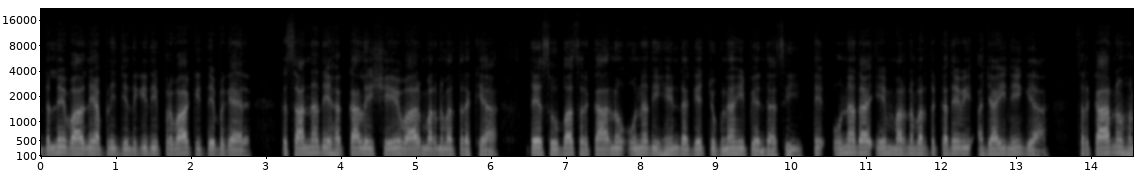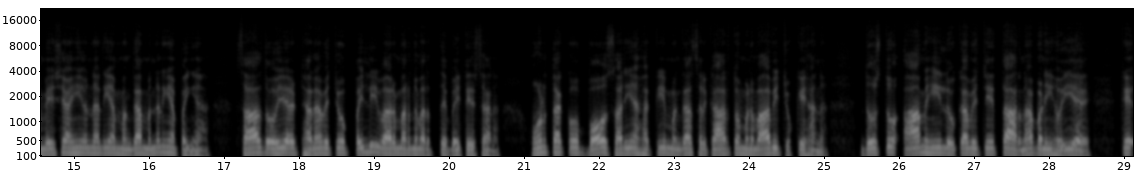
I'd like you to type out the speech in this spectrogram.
ਡੱਲੇਵਾਲ ਨੇ ਆਪਣੀ ਜ਼ਿੰਦਗੀ ਦੀ ਪਰਵਾਹ ਕੀਤੇ ਬਗੈਰ ਕਿਸਾਨਾਂ ਦੇ ਹੱਕਾਂ ਲਈ 6 ਵਾਰ ਮਰਨ ਵਰਤ ਰੱਖਿਆ ਤੇ ਸੂਬਾ ਸਰਕਾਰ ਨੂੰ ਉਹਨਾਂ ਦੀ ਹਿੰਡ ਅੱਗੇ ਝੁਕਣਾ ਹੀ ਪੈਂਦਾ ਸੀ ਤੇ ਉਹਨਾਂ ਦਾ ਇਹ ਮਰਨ ਵਰਤ ਕਦੇ ਵੀ ਅਜਾਈ ਨਹੀਂ ਗਿਆ। ਸਰਕਾਰ ਨੂੰ ਹਮੇਸ਼ਾ ਹੀ ਉਹਨਾਂ ਦੀਆਂ ਮੰਗਾਂ ਮੰਨਣੀਆਂ ਪਈਆਂ। ਸਾਲ 2018 ਵਿੱਚ ਉਹ ਪਹਿਲੀ ਵਾਰ ਮਰਨ ਵਰਤ ਤੇ ਬੈਠੇ ਸਨ। ਹੁਣ ਤੱਕ ਉਹ ਬਹੁਤ ਸਾਰੀਆਂ ਹੱਕੀ ਮੰਗਾਂ ਸਰਕਾਰ ਤੋਂ ਮਨਵਾ ਵੀ ਚੁੱਕੇ ਹਨ। ਦੋਸਤੋ, ਆਮ ਹੀ ਲੋਕਾਂ ਵਿੱਚ ਇਹ ਧਾਰਨਾ ਬਣੀ ਹੋਈ ਹੈ ਕਿ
